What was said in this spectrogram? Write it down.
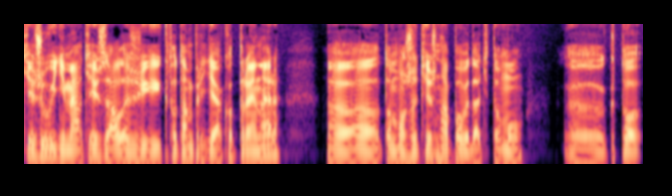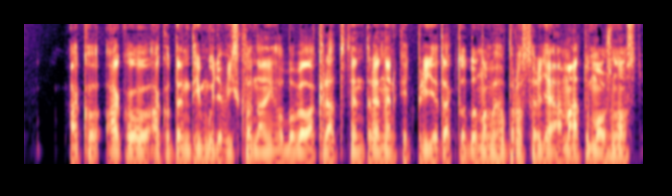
tiež uvidíme a tiež záleží, kto tam príde ako tréner. Uh, to môže tiež napovedať tomu, kto, ako, ako, ako ten tým bude vyskladaný, lebo veľakrát ten tréner, keď príde takto do nového prostredia a má tu možnosť,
